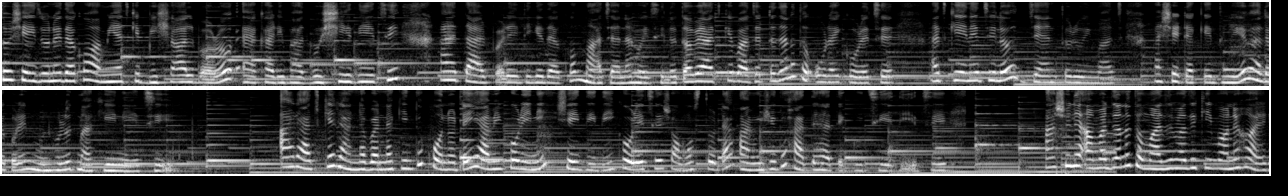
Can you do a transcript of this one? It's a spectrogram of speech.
তো সেই জন্যই দেখো, আমি আজকে বিশাল বড় এক হাঁড়ি ভাত বসিয়ে দিয়েছি। আর তারপরে এদিকে দেখো, মাছ আনা হয়েছিল। তবে আজকে বাজারটা জানো তো, ওরাই করেছে। আজকে এনেছিল জ্যান্ত রুই মাছ। আর সেটাকে ধুয়ে ভালো করে নুন হলুদ মাখিয়ে নিয়েছি। আজকে রান্নাবান্না কিন্তু কোনোটাই আমি করিনি। সেই দিদি করেছে সমস্তটা। আমি শুধু হাতে হাতে গুছিয়ে দিয়েছি। আসলে আমার জানো তো, মাঝে মাঝে কি মনে হয়?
